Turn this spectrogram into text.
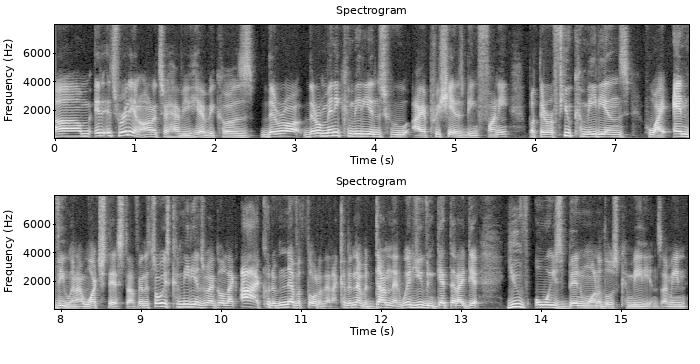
Um, it, it's really an honor to have you here because there are there are many comedians who I appreciate as being funny, but there are a few comedians who I envy when I watch their stuff. And it's always comedians where I go like, ah, I could have never thought of that. I could have never done that. Where did you even get that idea? You've always been one of those comedians. I mean,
